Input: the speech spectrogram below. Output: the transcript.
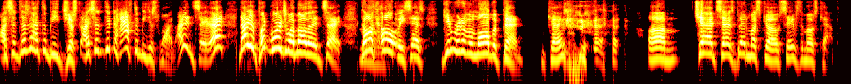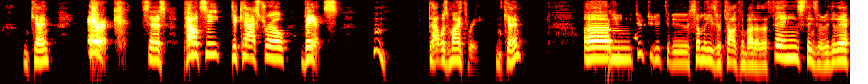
I said it doesn't have to be just. I said it didn't have to be just one. I didn't say that. Now you're putting words in my mouth. I didn't say. Doc Holloway says get rid of them all but Ben. Okay. Um, Chad says Ben must go. Saves the most cap. Okay. Eric says Pouncey, DeCastro, Vance. Hmm. That was my three. Okay. Um, some of these are talking about other things. Things that are there.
